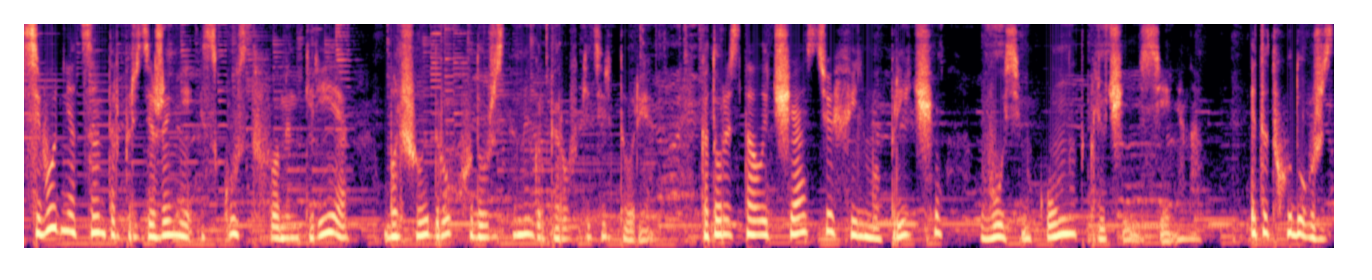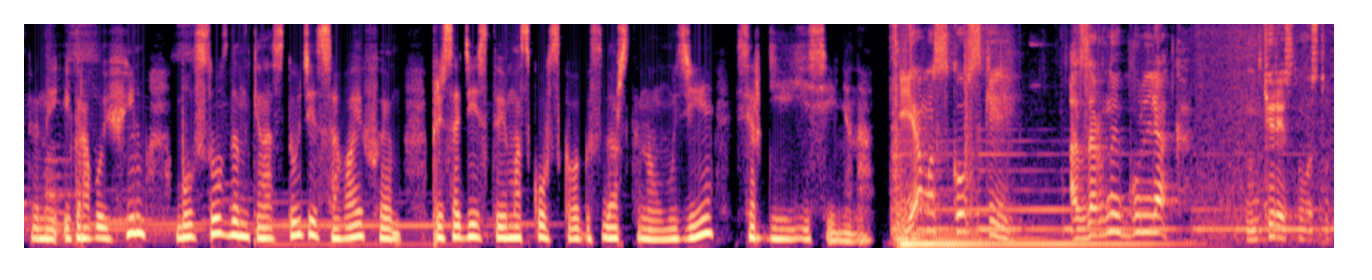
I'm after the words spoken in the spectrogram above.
Сегодня Центр притяжения искусств Фламенкерия – большой друг художественной группировки «Территория», которая стала частью фильма «Притчи» «Восемь комнат. Ключи Есенина». Этот художественный игровой фильм был создан киностудией «Сова ФМ» при содействии Московского государственного музея Сергея Есенина. Я московский озорной гуляка. Интересно у вас тут.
